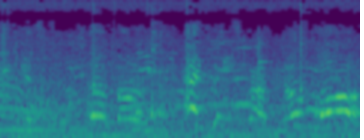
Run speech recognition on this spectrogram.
fingers to the bone and could scrub no more.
